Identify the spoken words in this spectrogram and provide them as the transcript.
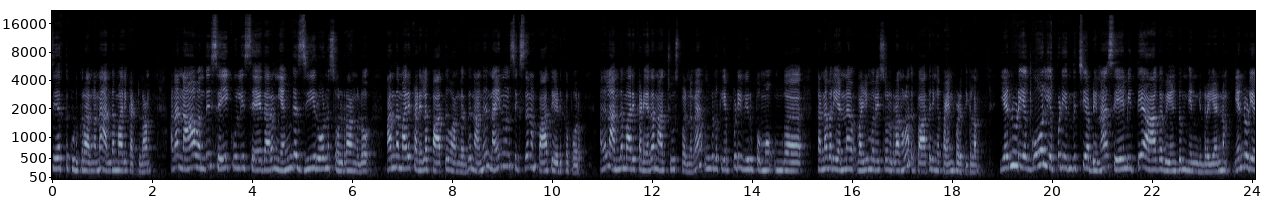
சேர்த்து கொடுக்குறாங்கன்னா அந்த மாதிரி கட்டலாம். ஆனால் நான் வந்து செய்கூலி சேதாரம் எங்கே ஜீரோன்னு சொல்கிறாங்களோ அந்த மாதிரி கடையில் பார்த்து வாங்குறது. நான் நைன் ஒன் சிக்ஸ் தான் நான் பார்த்து எடுக்க போகிறோம் அதனால் அந்த மாதிரி கடையை தான் நான் சூஸ் பண்ணுவேன். உங்களுக்கு எப்படி விருப்பமோ உங்கள் கணவர் என்ன வழிமுறை சொல்கிறாங்களோ அதை பார்த்து நீங்கள் பயன்படுத்திக்கலாம். என்னுடைய கோல் எப்படி இருந்துச்சு அப்படின்னா சேமித்தே ஆக வேண்டும் என்கின்ற எண்ணம். என்னுடைய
